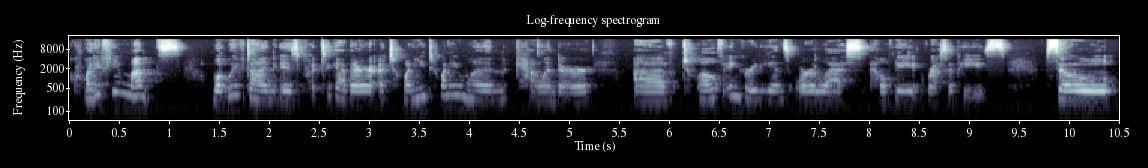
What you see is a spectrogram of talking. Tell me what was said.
quite a few months. What we've done is put together a 2021 calendar of 12 ingredients or less healthy recipes. So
